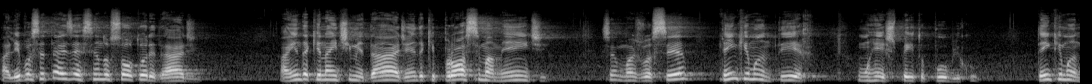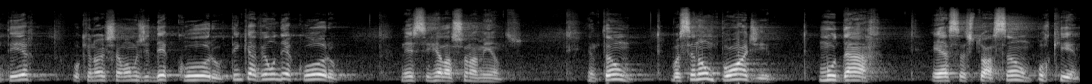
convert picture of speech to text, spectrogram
ali você está exercendo a sua autoridade, ainda que na intimidade, ainda que proximamente, mas você tem que manter um respeito público, tem que manter o que nós chamamos de decoro, tem que haver um decoro nesse relacionamento. Então, você não pode mudar essa situação, por quê?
